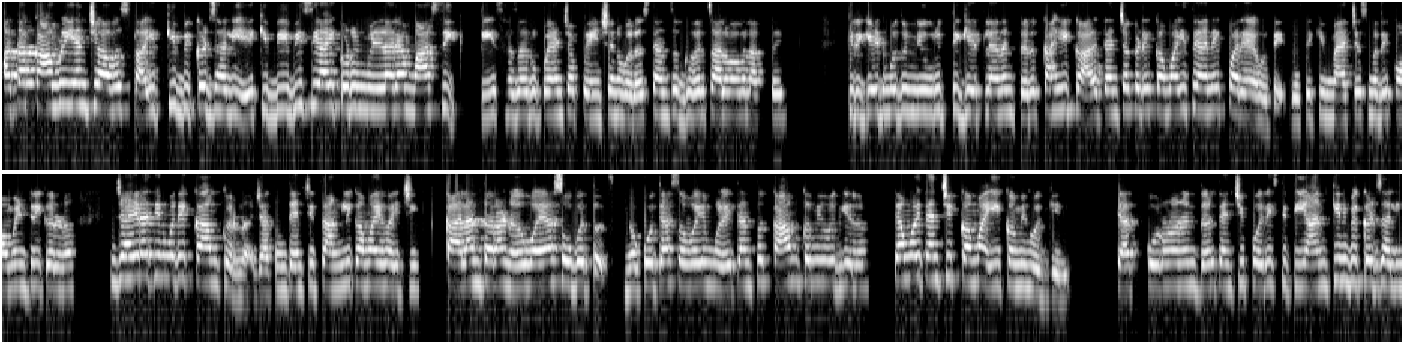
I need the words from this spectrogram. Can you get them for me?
आता कांबळी यांची अवस्था इतकी बिकट झालीये की बीबीसीआयकडून मिळणाऱ्या मासिक तीस हजार रुपयांच्या पेन्शनवरच त्यांचं घर चालवावं लागतंय. क्रिकेटमधून निवृत्ती घेतल्यानंतर काही काळ त्यांच्याकडे कमाईचे अनेक पर्याय होते. जसे की मॅचेस मध्ये कॉमेंट्री करणं जाहिरातींमध्ये काम करणं ज्यातून त्यांची चांगली कमाई व्हायची. कालांतरानं वयासोबतच नको त्या सवयीमुळे त्यांचं काम कमी होत गेलं. त्यामुळे त्यांची कमाई कमी होत गेली. त्यात कोरोनानंतर त्यांची परिस्थिती आणखीन बिकट झाली.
